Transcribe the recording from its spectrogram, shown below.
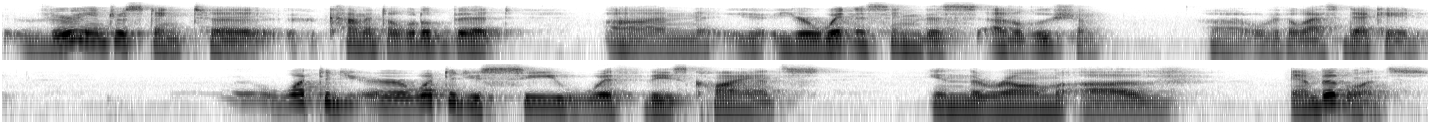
very interesting to comment a little bit on you're witnessing this evolution uh, over the last decade. What did you or what did you see with these clients in the realm of ambivalence?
